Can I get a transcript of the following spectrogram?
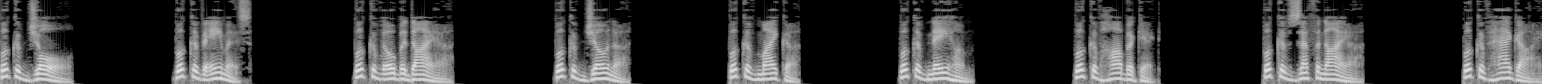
Book of Joel Book of Amos Book of Obadiah Book of Jonah Book of Micah Book of Nahum Book of Habakkuk Book of Zephaniah Book of Haggai.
